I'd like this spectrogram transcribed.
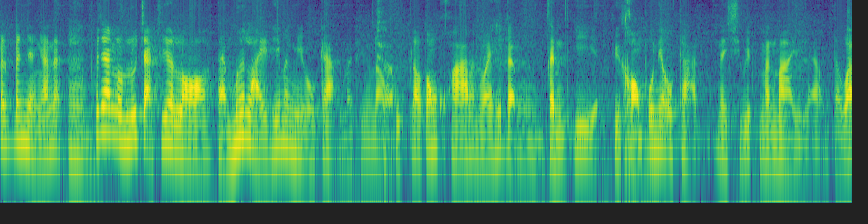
มันเป็นอย่างนั้นอะอืมเพราะฉะนั้นเรารู้จักที่จะรอ แต่เมื่อไหร่ที่มันมีโอกาสมาถึงเราครับปุ๊บเราต้องคว้ามันไว้ให้แบบอืมเต็มที่อะคือของพวกเนี้ยโอกาสในชีวิตมันมาอยู่แล้ว แต่ว่า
